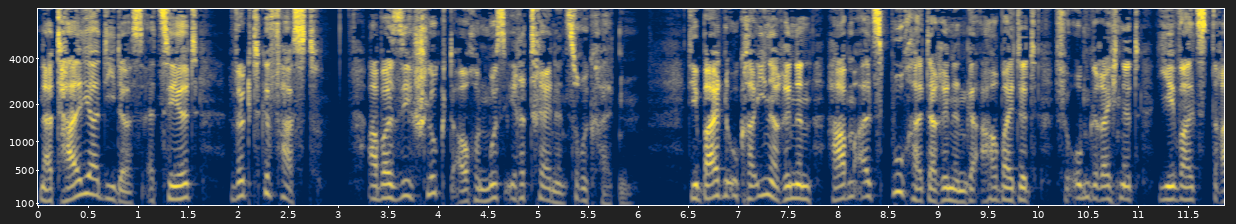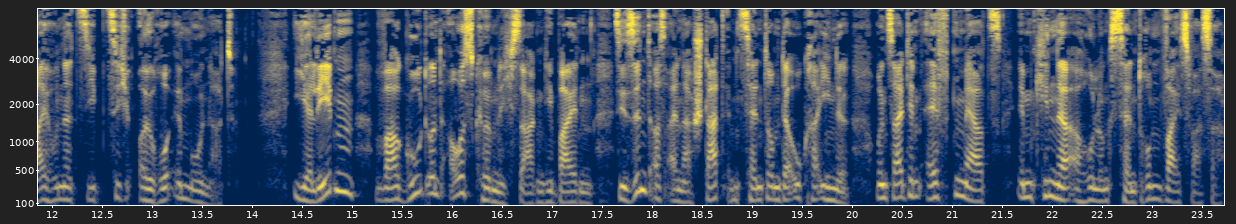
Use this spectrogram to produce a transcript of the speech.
Natalia, die das erzählt, wirkt gefasst. Aber sie schluckt auch und muss ihre Tränen zurückhalten. Die beiden Ukrainerinnen haben als Buchhalterinnen gearbeitet, für umgerechnet jeweils 370 Euro im Monat. Ihr Leben war gut und auskömmlich, sagen die beiden. Sie sind aus einer Stadt im Zentrum der Ukraine und seit dem 11. März im Kindererholungszentrum Weißwasser.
